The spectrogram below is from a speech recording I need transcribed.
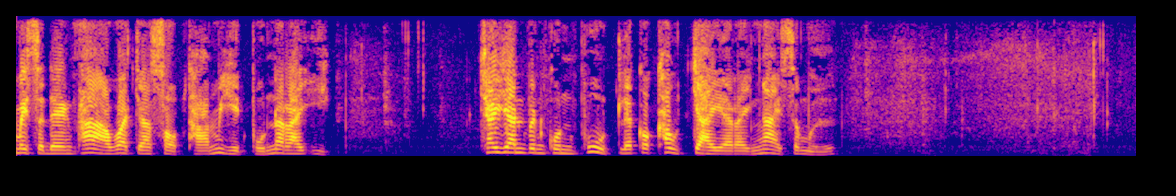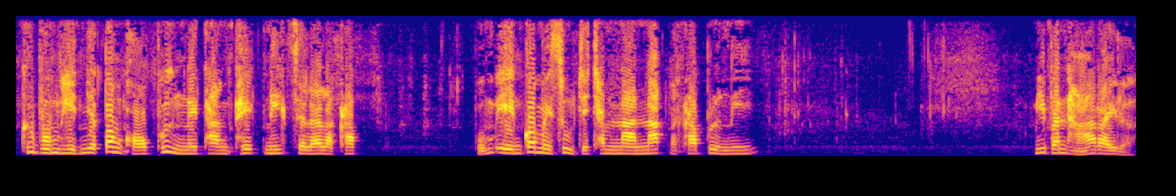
ไม่แสดงท่าว่าจะสอบถามเหตุผลอะไรอีกชายันเป็นคนพูดและก็เข้าใจอะไรง่ายเสมอ คือผมเห็นจะต้องขอพึ่งในทางเทคนิคเสียแล้วล่ะครับ ผมเองก็ไม่สู้จะชำนาญนักนะครับ เรื่องนี้ มีปัญหาอะไรเหรอ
